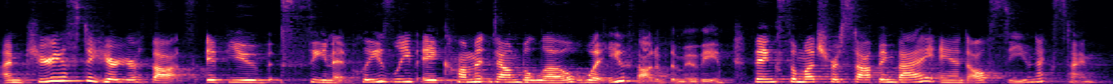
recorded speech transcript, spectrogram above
I'm curious to hear your thoughts if you've seen it. Please leave a comment down below what you thought of the movie. Thanks so much for stopping by and I'll see you next time.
